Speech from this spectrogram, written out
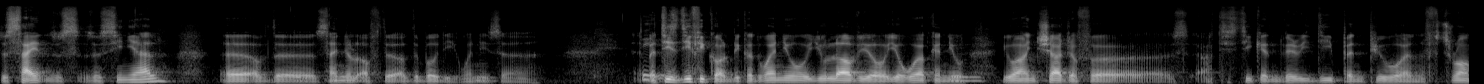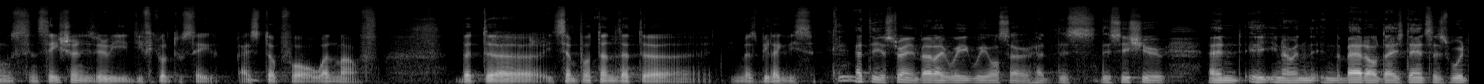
the, sign, the, the signal uh, of the signal of the of the body when is. Uh, but it's difficult because when you you love your your work and you mm. you are in charge of uh, artistic and very deep and pure and strong sensation, it's very difficult to say. I stop for one month, but uh, it's important that uh, it must be like this. Mm. At the Australian Ballet, we, we also had this, this issue, and uh, you know, in, in the bad old days, dancers would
